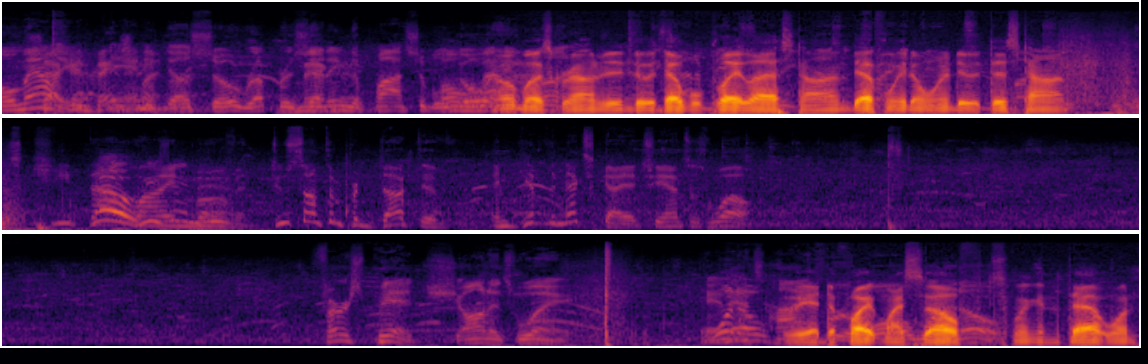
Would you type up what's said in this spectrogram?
O'Malley. Second And baseman. he does so representing the possible goal. O'Malley. Almost grounded into a double play last time. Definitely don't want to do it this time. Just keep that line moving. Do something productive and give the next guy a chance as well. First pitch on its way. We had to fight myself oh. swinging at that one.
